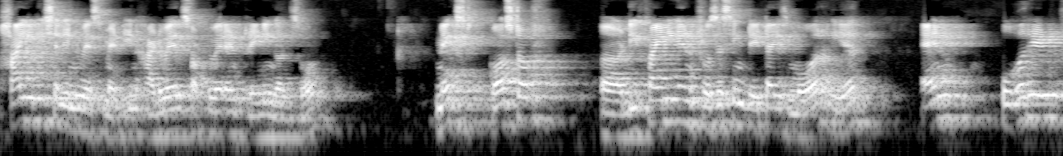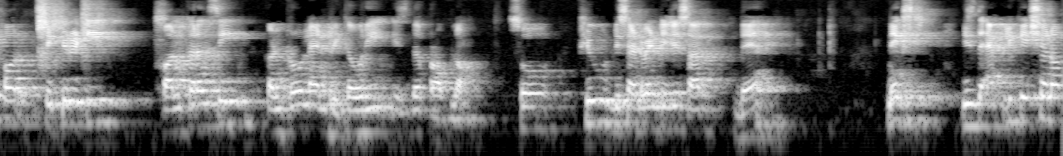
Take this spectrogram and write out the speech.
high initial investment in hardware, software and training also. Next, cost of uh, defining and processing data is more here and overhead for security, concurrency, control and recovery is the problem. So, few disadvantages are there. Next, is the application of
